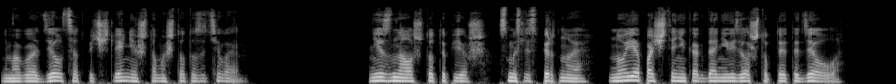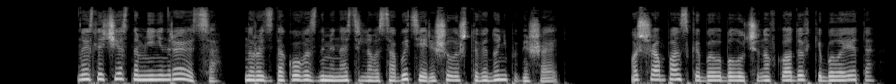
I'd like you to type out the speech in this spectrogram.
Не могу отделаться от впечатления, что мы что-то затеваем. Не знал, что ты пьешь. В смысле, спиртное. Но я почти никогда не видел, чтоб ты это делала. Но, если честно, мне не нравится. Но ради такого знаменательного события я решила, что вино не помешает. Может, шампанское было бы лучше, но в кладовке было это —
